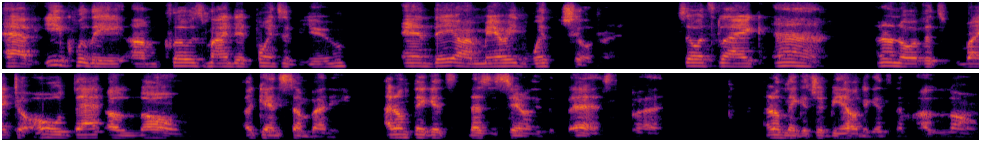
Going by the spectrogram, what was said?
have equally um, closed-minded points of view, and they are married with children. So it's like, uh, I don't know if it's right to hold that alone against somebody. I don't think it's necessarily the best, but I don't think it should be held against them alone.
